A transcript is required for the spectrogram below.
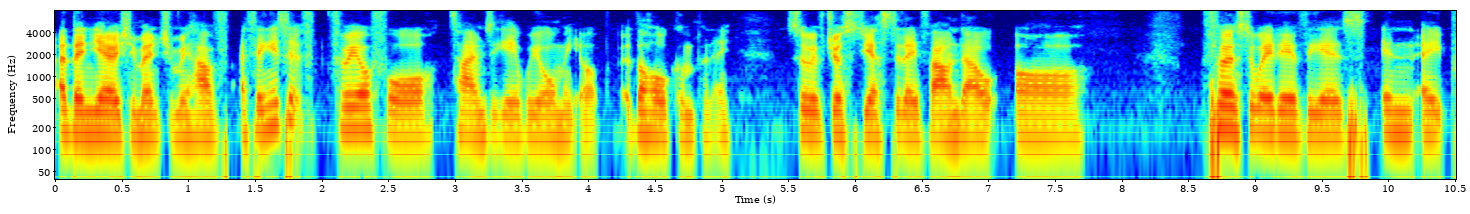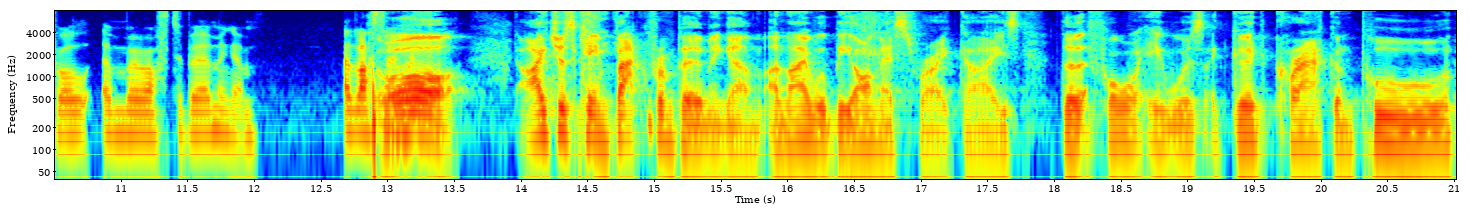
And then yeah, as you mentioned, we have I think is it three or four times a year we all meet up the whole company. So we've just yesterday found out our first away day of the year is in April, and we're off to Birmingham. And last Oh, I just came back from Birmingham, and I will be honest, right, guys. The for it was a good crack on pool,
